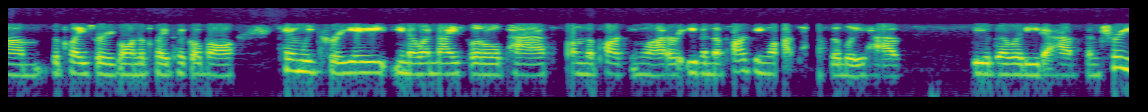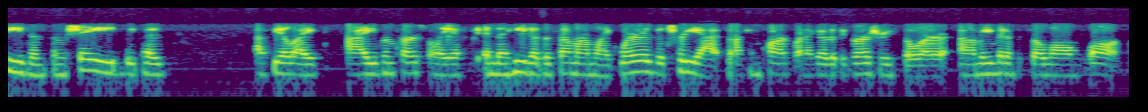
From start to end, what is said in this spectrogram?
um, the place where you're going to play pickleball? Can we create you know a nice little path from the parking lot or even the parking lot possibly have the ability to have some trees and some shade because I feel like I even personally, if in the heat of the summer, I'm like, where is the tree at so I can park when I go to the grocery store, um, even if it's a long walk.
